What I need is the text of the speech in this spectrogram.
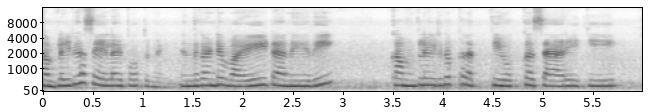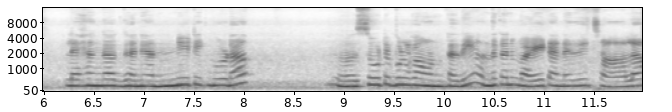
కంప్లీట్గా సేల్ అయిపోతున్నాయి. ఎందుకంటే వైట్ అనేది కంప్లీట్గా ప్రతి ఒక్క శారీకి లెహంగా కానీ అన్నిటికి కూడా సూటబుల్గా ఉంటుంది. అందుకని వైట్ అనేది చాలా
